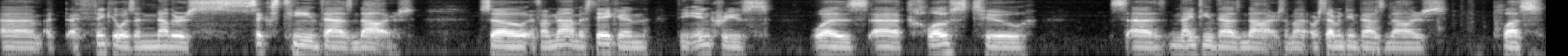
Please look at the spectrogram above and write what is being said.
um, I, I think it was another sixteen thousand dollars. So if I'm not mistaken, the increase was uh, close to uh, nineteen thousand dollars, or seventeen thousand dollars plus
